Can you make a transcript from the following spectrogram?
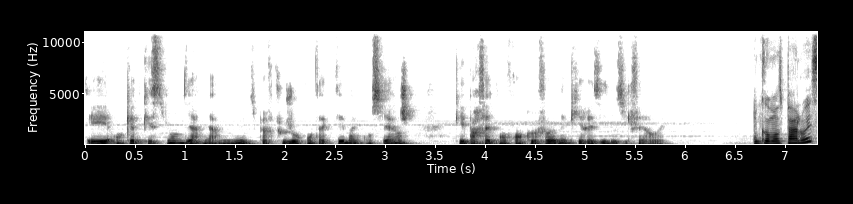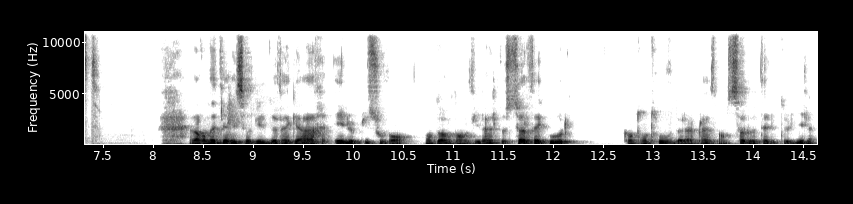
Et en cas de question de dernière minute, ils peuvent toujours contacter ma concierge, qui est parfaitement francophone et qui réside aux îles Féroé. On commence par l'ouest? Alors on atterrit sur l'île de Vagar et le plus souvent, on dort dans le village de Solvegur, quand on trouve de la place dans le seul hôtel de l'île,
